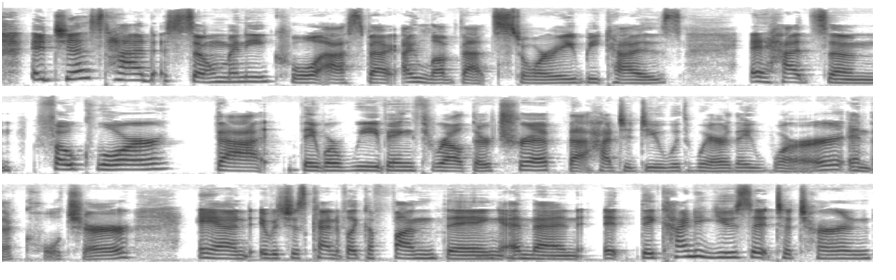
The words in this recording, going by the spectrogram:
it just had so many cool aspects. I love that story because it had some folklore that they were weaving throughout their trip that had to do with where they were and the culture. And it was just kind of like a fun thing. Mm-hmm. And then it they kind of used it to turn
